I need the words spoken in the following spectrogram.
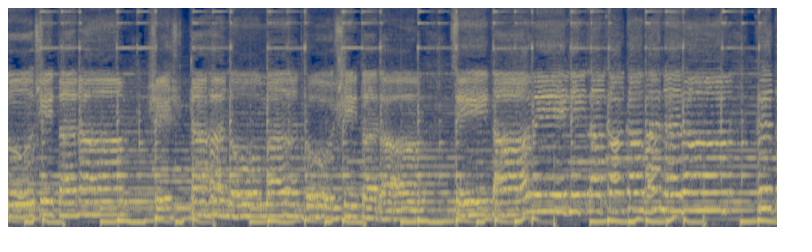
तोषितराम् शिष्टः नोम दोषितरा सीतामेलिलकगमनरा कृत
